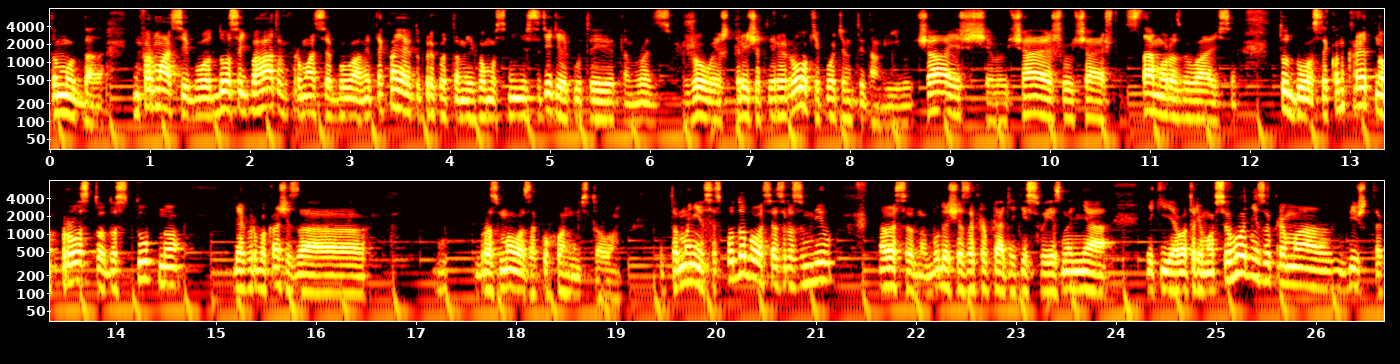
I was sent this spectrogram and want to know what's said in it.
Тому да, інформації було досить багато. Інформація була не така, як, наприклад, там в якомусь університеті, яку ти там розжовуєш 3-4 роки, потім ти там її вивчаєш, ще вивчаєш, вивчаєш, там, саморозвиваєшся. Тут було все конкретно, просто, доступно, як грубо кажучи, за розмова за кухонним столом. Тобто мені все сподобалося, зрозумів, але все одно буду ще закріпляти якісь свої знання, які я отримав сьогодні, зокрема, більш так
